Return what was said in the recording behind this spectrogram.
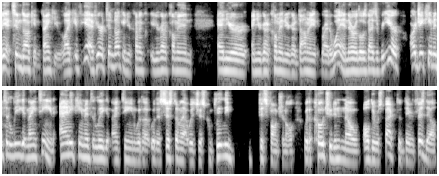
yeah, Tim Duncan, thank you. Like, if, yeah, if you're a Tim Duncan, you're gonna, you're gonna come in and you're and you're going to come in, you're going to dominate right away. And there are those guys every year. RJ came into the league at 19, and he came into the league at 19 with a with a system that was just completely dysfunctional, with a coach who didn't know. All due respect to David Fizdale,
